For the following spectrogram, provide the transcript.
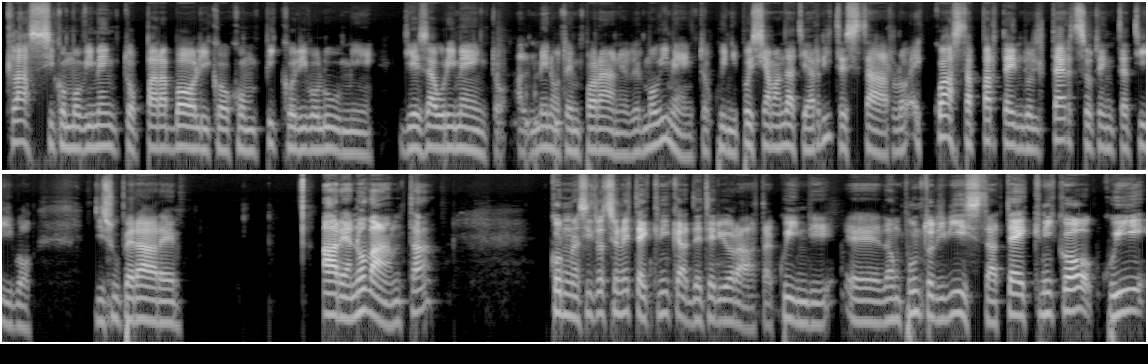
classico movimento parabolico con picco di volumi di esaurimento, almeno temporaneo, del movimento, quindi poi siamo andati a ritestarlo e qua sta partendo il terzo tentativo di superare area 90 con una situazione tecnica deteriorata. Quindi eh, da un punto di vista tecnico, qui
